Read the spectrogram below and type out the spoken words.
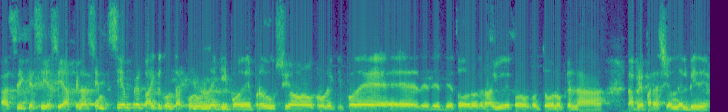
Así que sí, sí, al final siempre, siempre hay que contar con un equipo de producción, con un equipo de, de, todo, ¿no? que nos ayude con, con todo lo que es la, preparación del vídeo.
